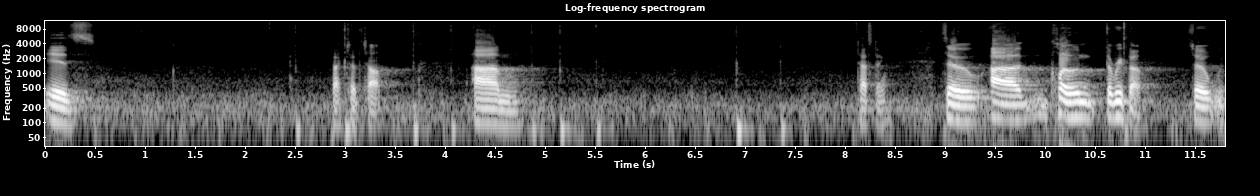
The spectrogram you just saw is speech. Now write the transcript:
is back to the top. Um, testing. So uh, clone the repo. So we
